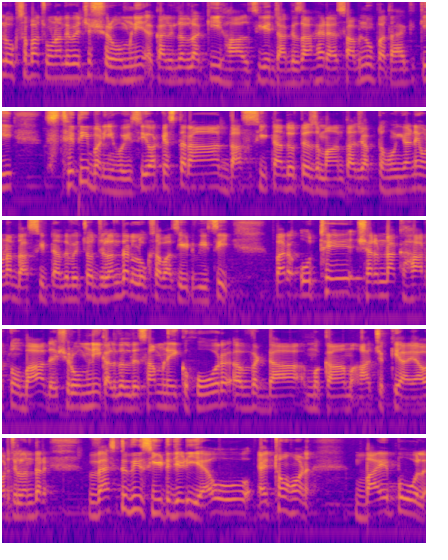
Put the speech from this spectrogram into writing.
ਲੋਕ ਸਭਾ ਚੋਣਾਂ ਦੇ ਵਿੱਚ ਸ਼੍ਰੋਮਣੀ ਅਕਾਲੀ ਦਲ ਦਾ ਕੀ ਹਾਲ ਸੀ, ਇਹ ਜੱਗ ਜ਼ਾਹਿਰ ਹੈ। ਸਭ ਨੂੰ ਪਤਾ ਹੈ ਕਿ ਕੀ ਸਥਿਤੀ ਬਣੀ ਹੋਈ ਸੀ ਔਰ ਕਿਸ ਤਰ੍ਹਾਂ 10 ਸੀਟਾਂ ਦੇ ਉੱਤੇ ਜ਼ਮਾਨਤਾਂ ਜ਼ਬਤ ਹੋਈਆਂ ਨੇ। ਉਹਨਾਂ 10 ਸੀਟਾਂ ਦੇ ਵਿੱਚੋਂ ਜਲੰਧਰ ਲੋਕ ਸਭਾ ਸੀਟ ਵੀ ਸੀ। ਪਰ ਉੱਥੇ ਸ਼ਰਮਨਾਕ ਹਾਰ ਤੋਂ ਬਾਅਦ ਸ਼੍ਰੋਮਣੀ ਅਕਾਲੀ ਦਲ ਦੇ ਸਾਹਮਣੇ ਇੱਕ ਹੋਰ ਵੱਡਾ ਮੁਕਾਮ ਆ ਚੁੱਕਿਆ ਆ ਔਰ ਜਲੰਧਰ ਵੈਸਟ ਦੀ ਸੀਟ ਜਿਹੜੀ ਹੈ, ਉਹ ਇੱਥੋਂ ਹੁਣ ਬਾਈਪੋਲ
